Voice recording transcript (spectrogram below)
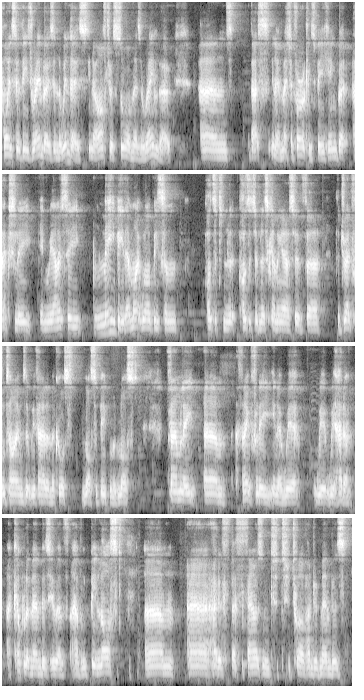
point of these rainbows in the windows, you know, after a storm, there's a rainbow. And that's you know metaphorically speaking, but actually in reality, maybe there might well be some positive, positiveness coming out of uh, the dreadful times that we've had, and of course, lots of people have lost family. Um, thankfully, you know we're, we're we had a, a, couple of members who have have been lost. Um, uh, out of a thousand to twelve hundred members,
